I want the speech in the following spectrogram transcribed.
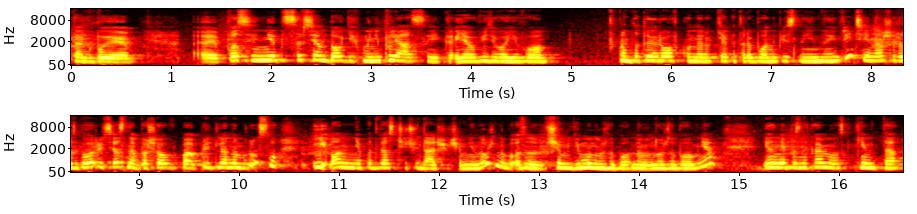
как бы э, после не совсем долгих манипуляций я увидела его татуировку на руке, которая была написана и на иврите, и наш разговор, естественно, пошел по определенному руслу, и он меня подвез чуть-чуть дальше, чем мне нужно было, чем ему нужно было, ну, нужно было мне, и он меня познакомил с какими-то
